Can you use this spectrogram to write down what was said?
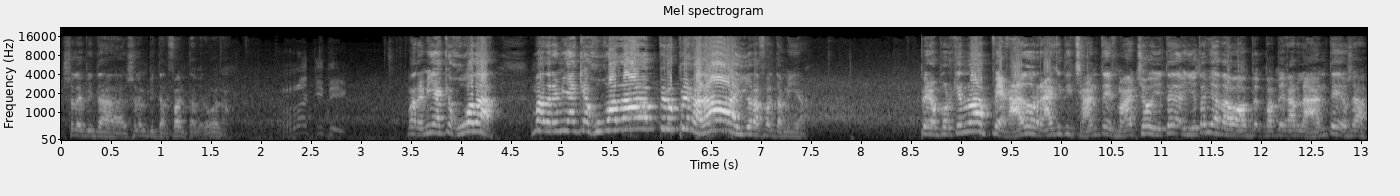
suele pitar, suelen pitar falta, pero bueno. ¡Madre mía, qué jugada! ¡Madre mía, qué jugada! ¡Pero pégala! Y ahora falta mía. ¿Pero por qué no has pegado Rakitic antes, macho? Yo te, había dado para pegarla antes, o sea,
